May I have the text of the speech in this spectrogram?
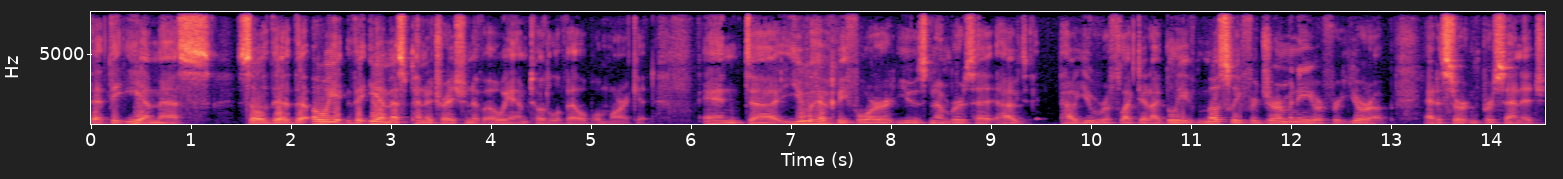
that the EMS, so the the, OE, the EMS penetration of OEM total available market, and uh, you have before used numbers how how you reflected, I believe, mostly for Germany or for Europe at a certain percentage.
